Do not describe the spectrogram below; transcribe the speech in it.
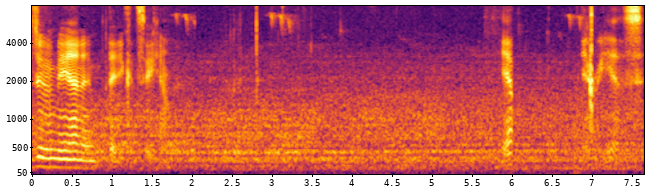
zoom in and then you can see him. Yep, there he is.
